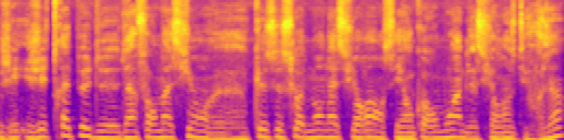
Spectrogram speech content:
J'ai très peu d'informations, euh, que ce soit de mon assurance et encore moins de l'assurance du voisin.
